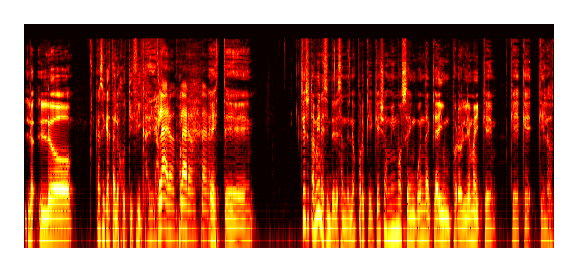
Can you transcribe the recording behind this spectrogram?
lo, lo- casi que hasta lo justifica, digamos. Claro, ¿no? claro, claro. Este, que eso también es interesante, ¿no? Porque que ellos mismos se den cuenta que hay un problema y que, que, que- que los,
